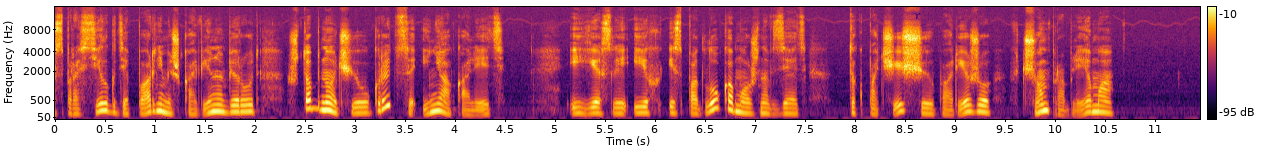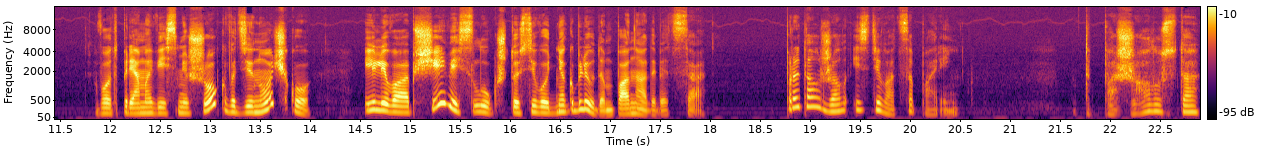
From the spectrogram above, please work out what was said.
спросил, где парни мешковину берут, чтоб ночью укрыться и не околеть. И если их из-под лука можно взять, так почищу и порежу. В чем проблема? Вот прямо весь мешок в одиночку? Или вообще весь лук, что сегодня к блюдам понадобится?» Продолжал издеваться парень. «Да пожалуйста!»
